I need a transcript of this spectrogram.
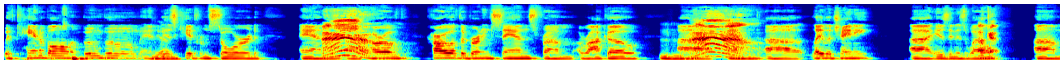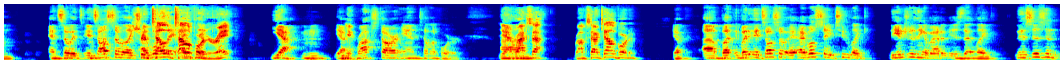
with Cannonball and Boom Boom and Yeah. Wiz Kid from Sword and uh. Khora Khora of the Burning Sands from Arakko Mhm. uh, Wow. and uh, Lila Cheney uh, is in as well. Okay. Um, and so it's it's also like Sure, I tele- say, I teleporter, think- right? yeah, mhm, yeah, Yeah. Rockstar and Teleporter. Yeah, Um, Rockstar. Rockstar teleporter. Yep. Uh, but but it's also I will say too like the interesting thing about it is that like this isn't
